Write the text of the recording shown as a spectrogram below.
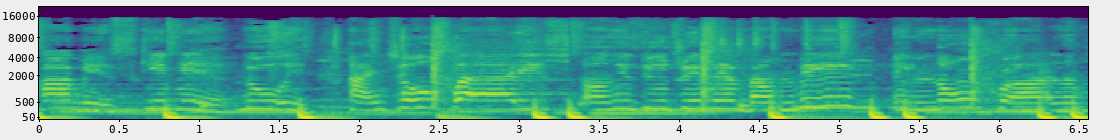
Mobbing, scheming, looting, I your body. Long as you dreaming about me, ain't no problem.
